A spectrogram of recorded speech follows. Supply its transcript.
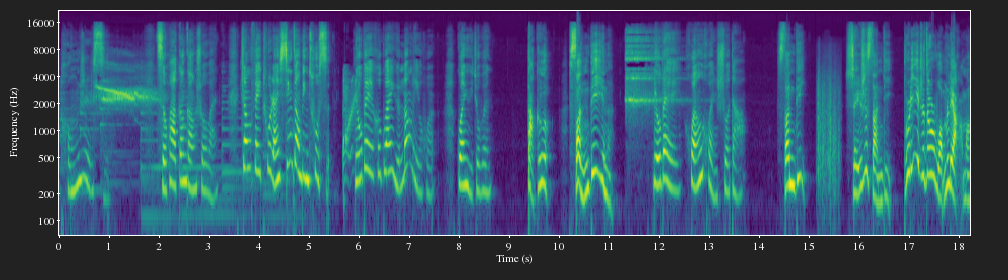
同日死。此话刚刚说完，张飞突然心脏病猝死。刘备和关羽愣了一会儿，关羽就问：“大哥，三弟呢？”刘备缓缓说道：“三弟，谁是三弟？不是一直都是我们俩吗？”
